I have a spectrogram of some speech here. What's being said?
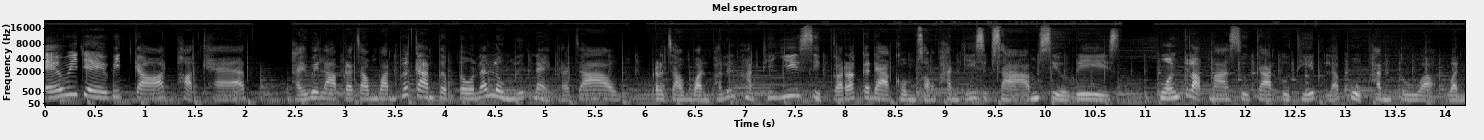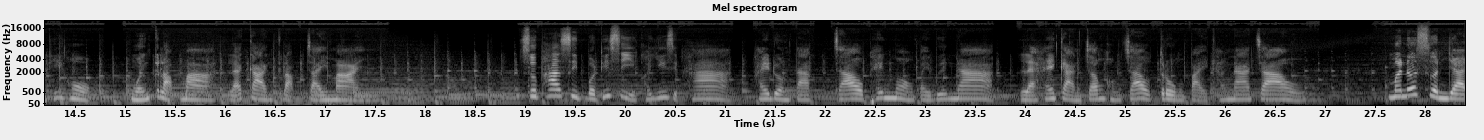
Everyday with God Podcast ใช้เวลาประจำวันเพื่อการเติบโตและลงลึกในพระเจ้า ประจำวันพฤหัสที่ 20 กรกฎาคม 2023 ซีรีส์หวนกลับมาสู่การอุทิศและผูกพันตัววันที่ 6 หวนกลับมาและการกลับใจใหม่ สุภาษิตบทที่ 4 ข้อ 25 ให้ดวงตาเจ้าเพ่งมองไปเบื้องหน้า และให้การจ้องของเจ้าตรงไปข้างหน้าเจ้า มนุษย์ส่วนใหญ่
